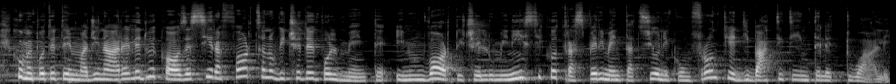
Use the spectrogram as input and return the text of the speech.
E come potete immaginare, le due cose si rafforzano vicendevolmente in un vortice illuministico tra sperimentazioni, confronti e dibattiti intellettuali.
